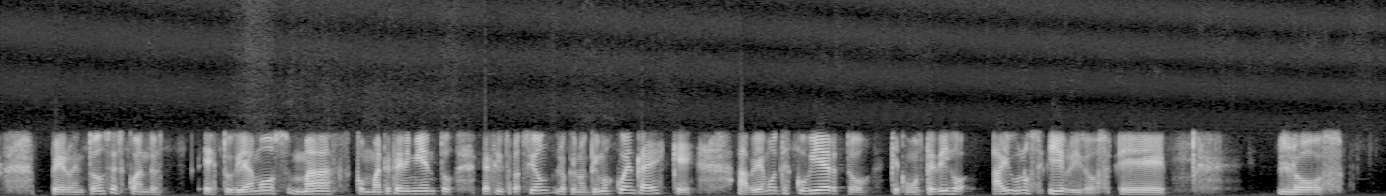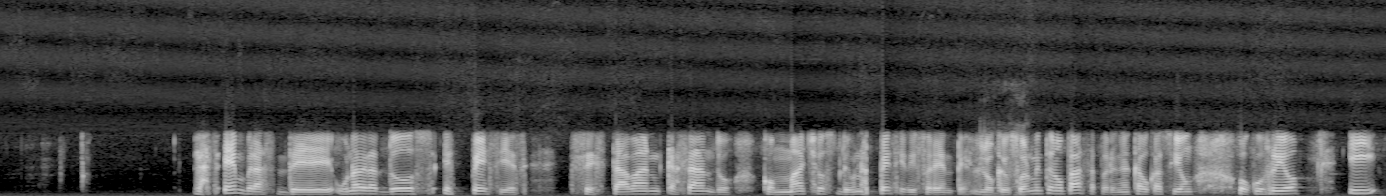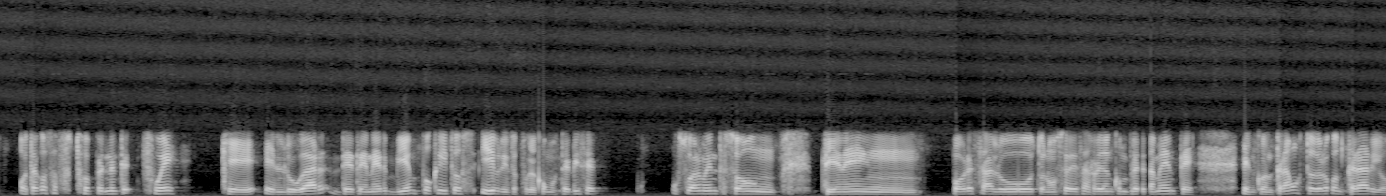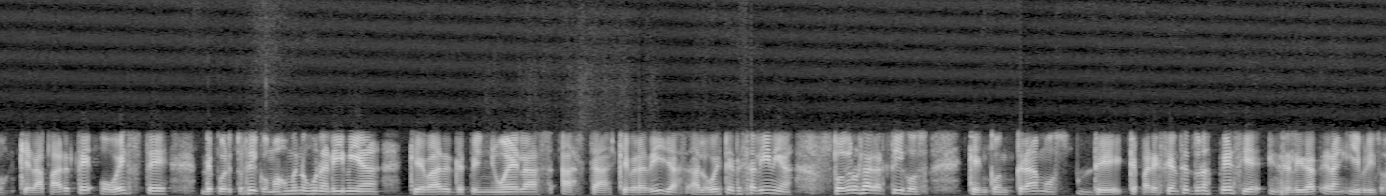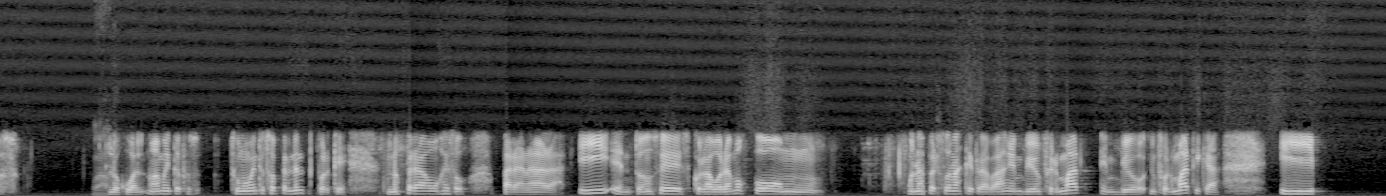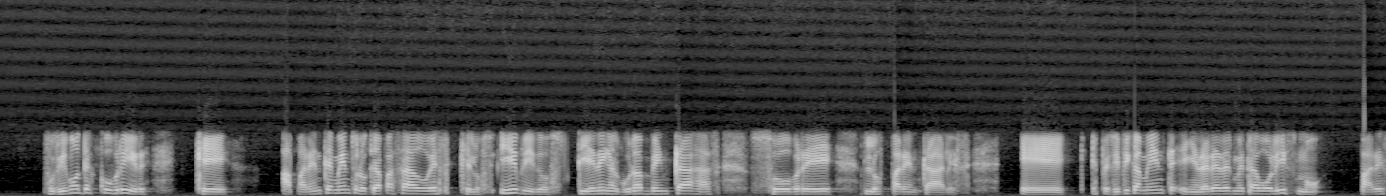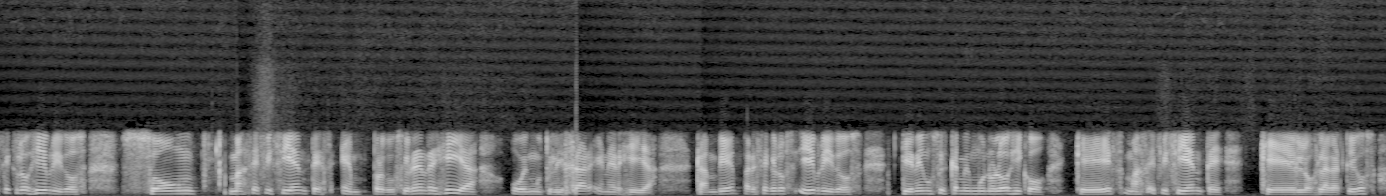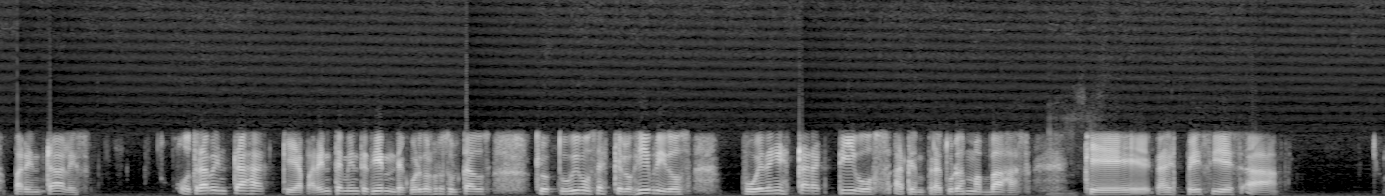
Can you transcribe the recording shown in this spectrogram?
Pero entonces cuando estudiamos más con más detenimiento la situación, lo que nos dimos cuenta es que habíamos descubierto que, como usted dijo, hay unos híbridos. Eh, los las hembras de una de las dos especies se estaban casando con machos de una especie diferente, lo que usualmente no pasa, pero en esta ocasión ocurrió. Y otra cosa sorprendente fue que en lugar de tener bien poquitos híbridos, porque como usted dice, usualmente son, tienen pobre salud o no se desarrollan completamente, encontramos todo lo contrario, que la parte oeste de Puerto Rico, más o menos una línea que va desde Peñuelas hasta Quebradillas, al oeste de esa línea, todos los lagartijos que encontramos de que parecían ser de una especie, en realidad eran híbridos. Lo cual nuevamente fue sumamente sorprendente porque no esperábamos eso para nada. Y entonces colaboramos con unas personas que trabajan en, en bioinformática y pudimos descubrir que aparentemente lo que ha pasado es que los híbridos tienen algunas ventajas sobre los parentales. Eh, específicamente en el área del metabolismo, parece que los híbridos son más eficientes en producir energía o en utilizar energía. También parece que los híbridos tienen un sistema inmunológico que es más eficiente que los lagartijos parentales. Otra ventaja que aparentemente tienen, de acuerdo a los resultados que obtuvimos, es que los híbridos pueden estar activos a temperaturas más bajas que las especies a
